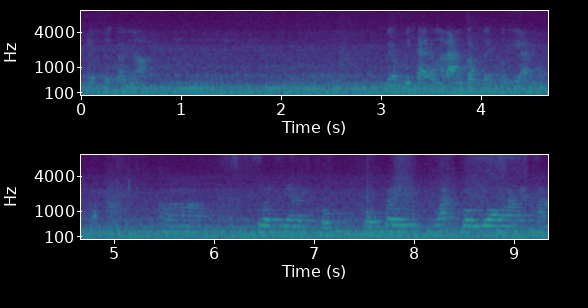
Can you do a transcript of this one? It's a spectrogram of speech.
เคยฝึกกันเนาะเดี๋ยวผู้ชายทั้งหลังก็เคยฝึกยัง ส่วนใหญ่ผมผมไปวัดบวรนะครับ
